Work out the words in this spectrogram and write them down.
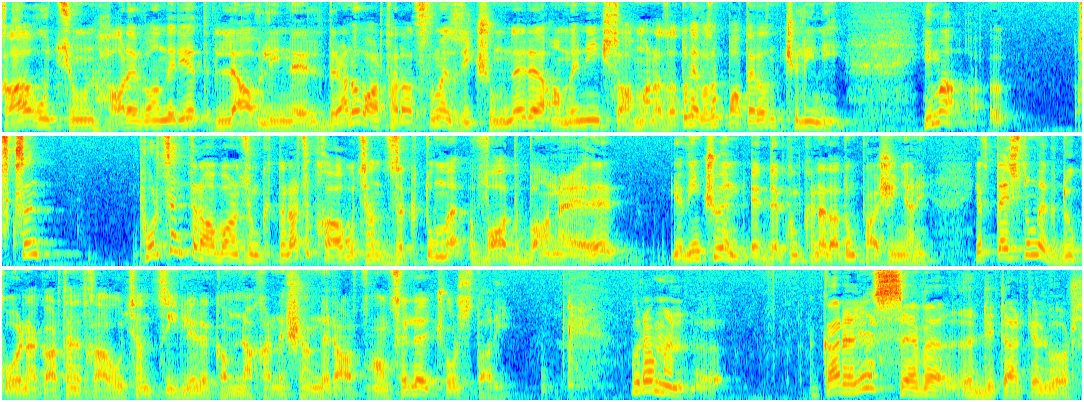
Խաղաղություն, հարևանների հետ լավ լինել, դրանով արդարացվում են զիջումները, ամեն ինչ սահմանազատում եւ ասում պատերազմ չլինի։ Հիմա սկսենք փորձենք տրամաբանություն գտնել, արդյոք խաղաղության ձգտումը վատ բան է եւ ինչու են այդ դեպքում քննադատում Փաշինյանին։ Եվ տեսնում եք դուք օրինակ արդեն այդ խաղաղության ծիլերը կամ նախանշանները անցել է 4 տարի։ Ուրեմն կարելի է սևը դիտարկել որ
